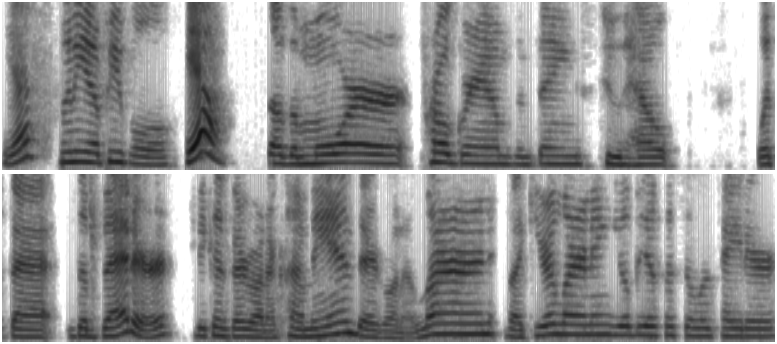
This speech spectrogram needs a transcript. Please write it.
Yes. plenty of people Yeah. So the more programs and things to help with that, the better because they're going to come in, they're going to learn. Like you're learning, you'll be a facilitator,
